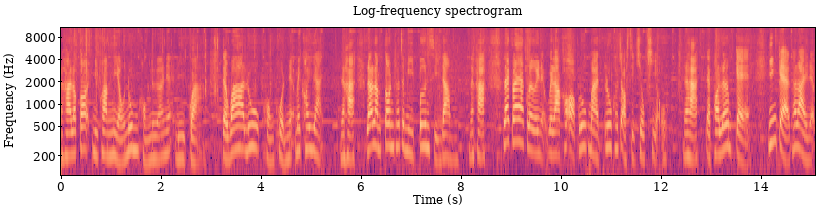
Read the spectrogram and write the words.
ะคะแล้วก็มีความเหนียวนุ่มของเนื้อเนี่ยดีกว่า แต่ว่าลูกของผลเนี่ยไม่ค่อยใหญ่ นะคะ แล้วลำต้นเขาจะมีปื้นสีดำนะคะ แรกๆเลยเนี่ยเวลาเขาออกลูกมาลูกเขาจะออกสีเขียวๆนะคะ แต่พอเริ่มแก่ ยิ่งแก่เท่าไหร่เนี่ย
